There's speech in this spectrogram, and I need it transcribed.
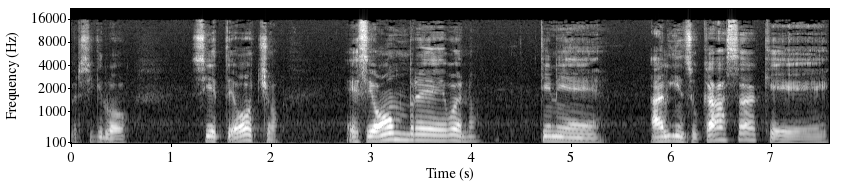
versículo 7, 8, ese hombre, bueno, tiene alguien en su casa que,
